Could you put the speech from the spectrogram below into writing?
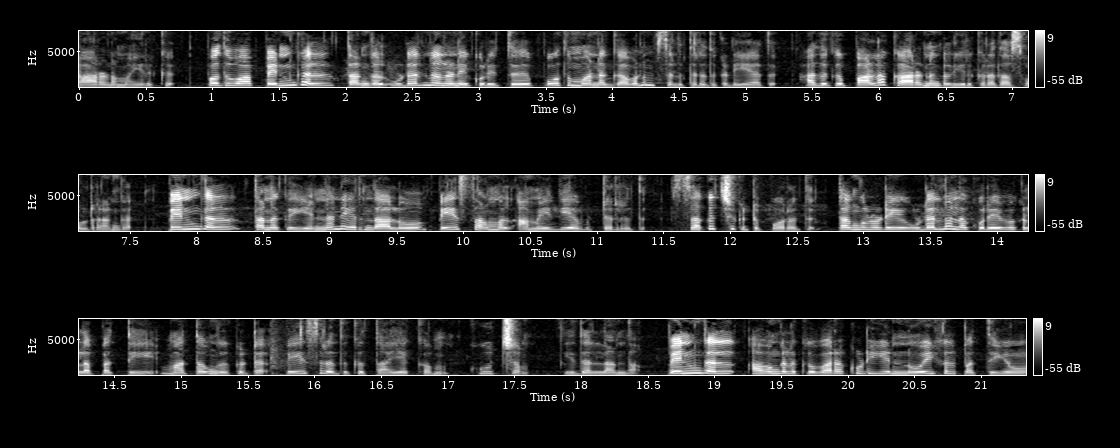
காரணமாயிருக்கு. பொதுவா பெண்கள் தங்கள் உடல் நலனை குறித்து போதுமான கவனம் செலுத்துறது கிடையாது. அதுக்கு பல காரணங்கள் இருக்கிறதா சொல்கிறாங்க பெண்கள் தனக்கு என்ன நேர்ந்தாலும் பேசாமல் அமைதியாக விட்டுறது சகிச்சுக்கிட்டு போகிறது தங்களுடைய உடல்நல குறைவுகளை பற்றி மற்றவங்க கிட்ட பேசுறதுக்கு தயக்கம் கூச்சம் இதெல்லாம் தான். பெண்கள் அவங்களுக்கு வரக்கூடிய நோய்கள் பற்றியும்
